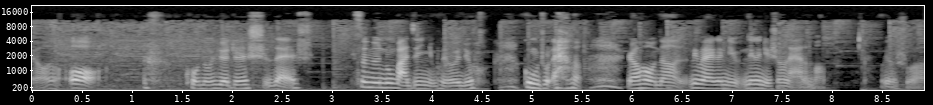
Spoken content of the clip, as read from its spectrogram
然后哦。孔同学真实在，分分钟把自己女朋友就 供出来了。然后呢，另外一个女那个女生来了嘛，我就说，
